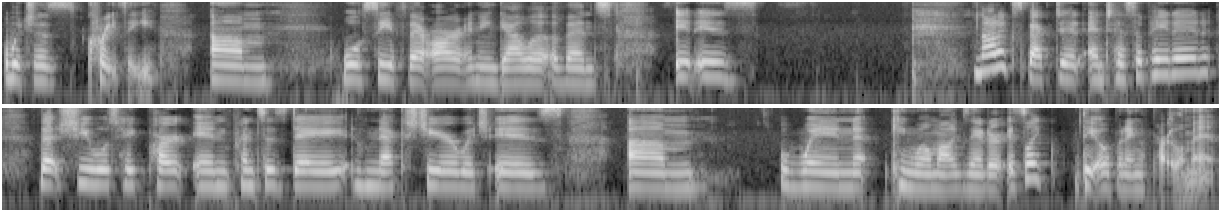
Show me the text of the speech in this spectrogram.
which is crazy. Um, we'll see if there are any gala events. It is not expected, anticipated that she will take part in Prince's Day next year, which is um, when King Willem Alexander, it's like the opening of Parliament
